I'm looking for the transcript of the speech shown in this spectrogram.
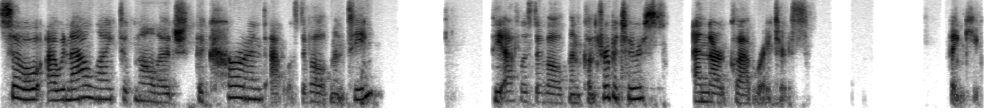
So I would now like to acknowledge the current Atlas development team the Atlas development contributors, and our collaborators. Thank you.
